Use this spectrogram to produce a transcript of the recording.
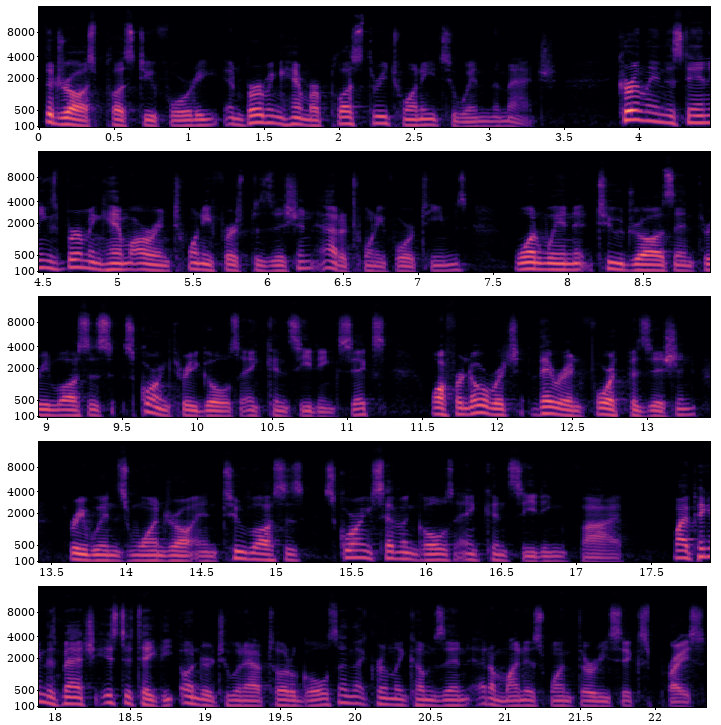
the draw is plus 240, and Birmingham are plus 320 to win the match. Currently in the standings, Birmingham are in 21st position out of 24 teams, one win, two draws, and three losses, scoring three goals and conceding six. While for Norwich, they're in fourth position, three wins, one draw, and two losses, scoring seven goals and conceding five. My pick in this match is to take the under two and a half total goals, and that currently comes in at a minus 136 price.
